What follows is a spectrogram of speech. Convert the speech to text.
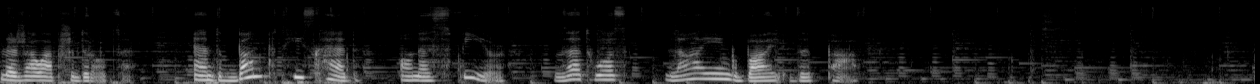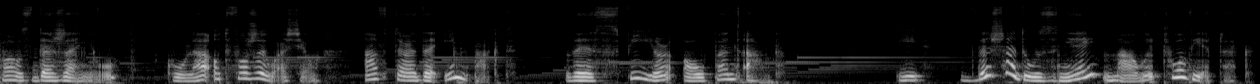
leżała przy drodze, and bumped his head on a sphere that was lying by the path. Po zderzeniu kula otworzyła się. After the impact, the sphere opened up. I wyszedł z niej mały człowieczek.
